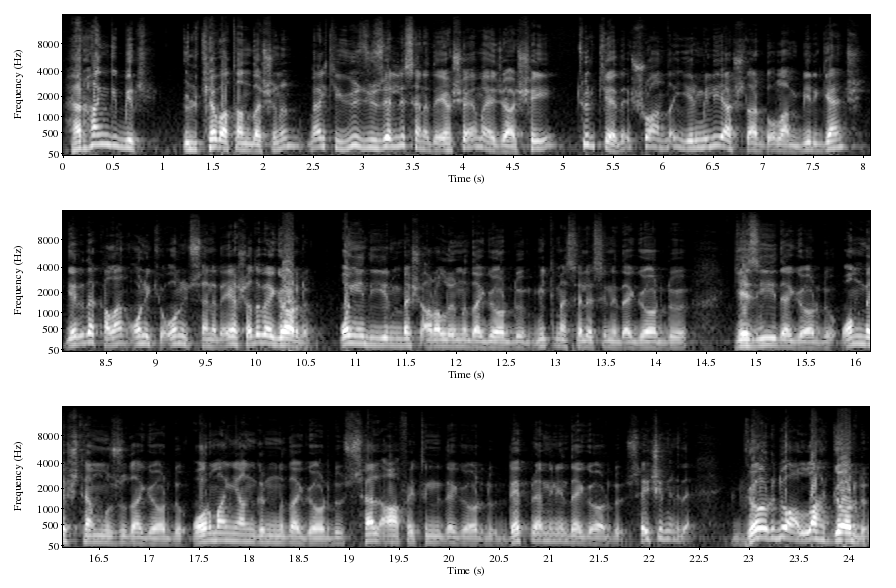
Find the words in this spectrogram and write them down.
herhangi bir ülke vatandaşının belki 100-150 senede yaşayamayacağı şeyi Türkiye'de şu anda 20'li yaşlarda olan bir genç geride kalan 12-13 senede yaşadı ve gördü. 17-25 aralığını da gördü, MİT meselesini de gördü, Gezi'yi de gördü, 15 Temmuz'u da gördü, orman yangınını da gördü, sel afetini de gördü, depremini de gördü, seçimini de gördü Allah gördü.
